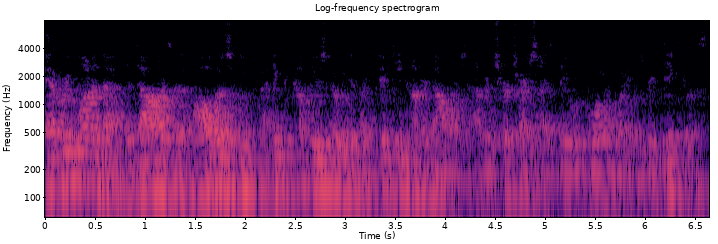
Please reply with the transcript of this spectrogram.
every one of that, the dollars that all goes, we, I think a couple years ago we did like $1,500 out of a church our size. They were blown away. It was ridiculous.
